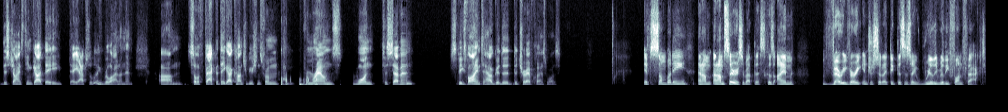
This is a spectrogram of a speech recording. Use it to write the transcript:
this Giants team got, they they absolutely relied on them. Um, so the fact that they got contributions from from rounds one to seven speaks volume to how good the, the draft class was. if somebody and I'm and I'm serious about this because I'm very very interested. I think this is a really really fun fact.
